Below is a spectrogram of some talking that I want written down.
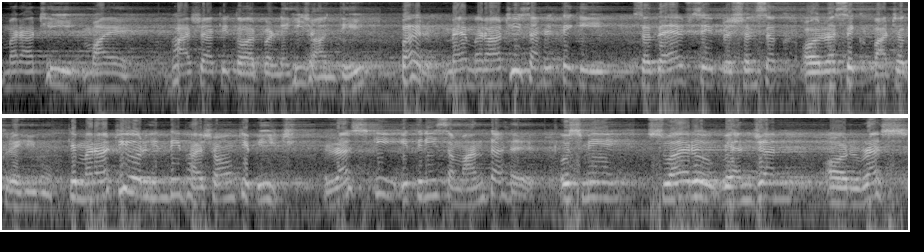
मराठी मैं भाषा के तौर पर नहीं जानती पर मैं मराठी साहित्य की सदैव से प्रशंसक और रसिक पाठक रही हूँ कि मराठी और हिंदी भाषाओं के बीच रस की इतनी समानता है उसमें स्वर व्यंजन और रस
